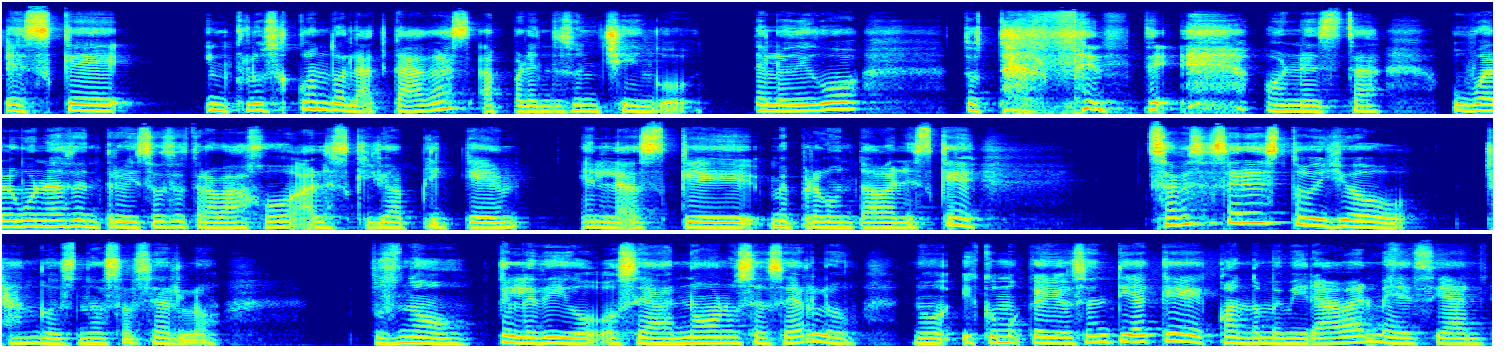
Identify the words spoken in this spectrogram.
es que incluso cuando la cagas, aprendes un chingo. Te lo digo totalmente honesta. Hubo algunas entrevistas de trabajo a las que yo apliqué en las que me preguntaban, es que, ¿sabes hacer esto? Y yo, changos, no sé hacerlo. Pues no, ¿qué le digo? O sea, no, no sé hacerlo. No, y como que yo sentía que cuando me miraban me decían,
